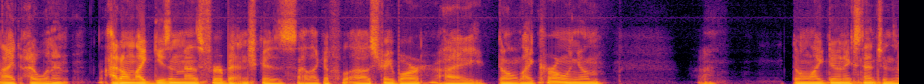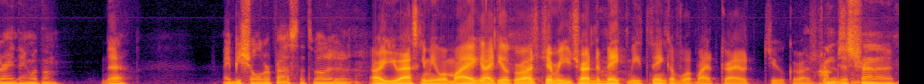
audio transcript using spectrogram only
I I wouldn't. I don't like using them as for a bench because I like a fl- uh, straight bar. I don't like curling them. Uh, don't like doing extensions or anything with them. Yeah. Maybe shoulder press. That's about it. Are you asking me what my ideal garage gym? Or are you trying to make me think of what my ideal garage gym I'm is? just trying to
